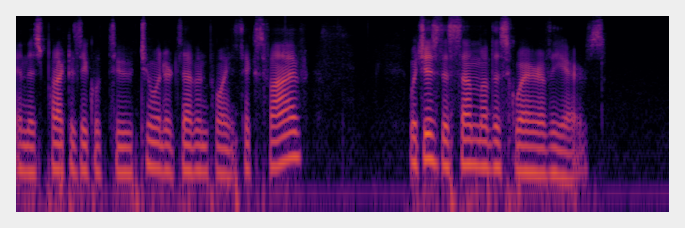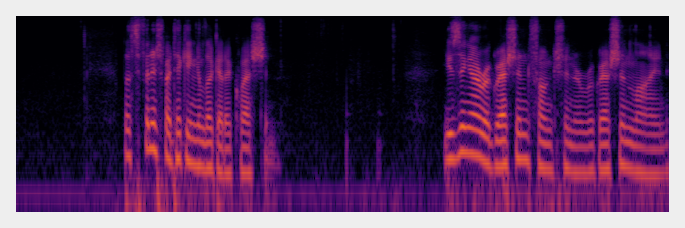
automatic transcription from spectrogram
and this product is equal to 207.65, which is the sum of the square of the errors. Let's finish by taking a look at a question. Using our regression function or regression line,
